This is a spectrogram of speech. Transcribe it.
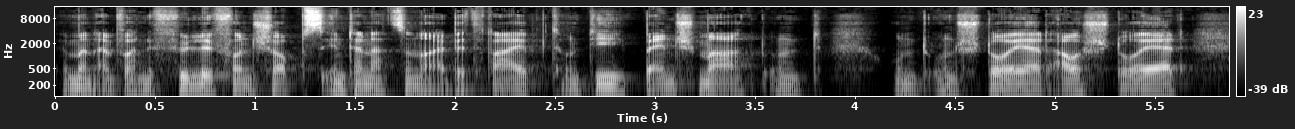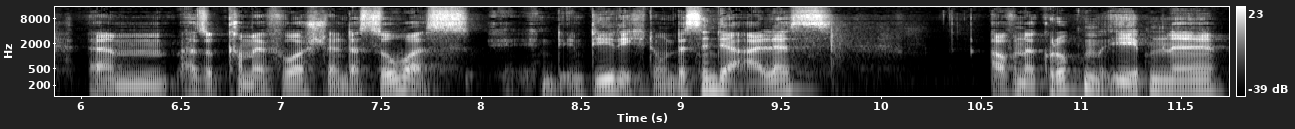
wenn man einfach eine Fülle von Shops international betreibt und die benchmarkt und, und, und steuert, aussteuert. Ähm, also kann man vorstellen, dass sowas in, in die Richtung, das sind ja alles auf einer Gruppenebene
